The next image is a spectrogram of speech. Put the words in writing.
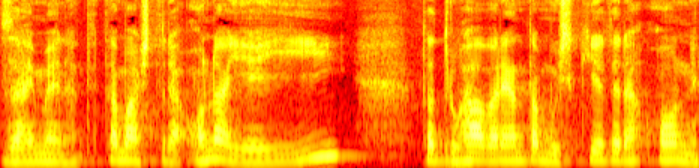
zajména. Ty tam máš teda ona, její, ta druhá varianta mužský je teda on,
